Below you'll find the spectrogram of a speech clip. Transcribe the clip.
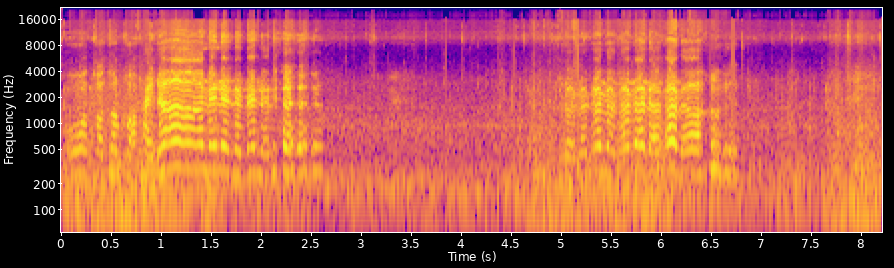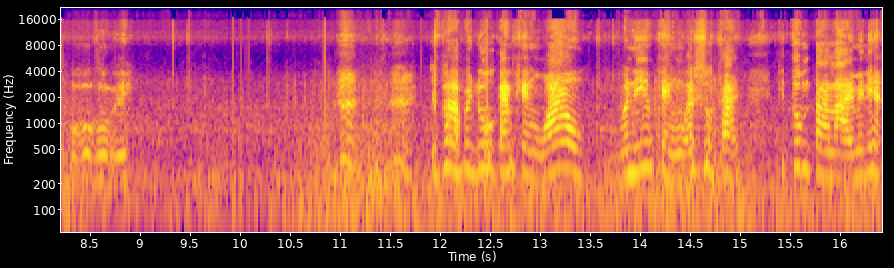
โอ้ขอโทษขออภัยเด้อเด้อเด้อเด้อเด้อเด้อเด้อเด้อเด้อเด้อเด้อเด้อเด้อโอ้ยจะพาไปดูการแข่งว่าว วันนี้แข่งวันสุดท้าย พี่ตุ้มตาลายไหมเนี่ย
